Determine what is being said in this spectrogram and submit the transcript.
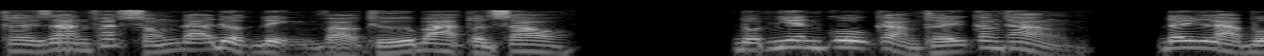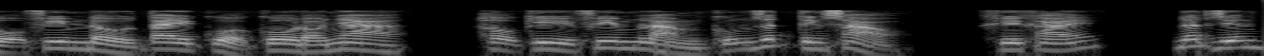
thời gian phát sóng đã được định vào thứ ba tuần sau. Đột nhiên cô cảm thấy căng thẳng, đây là bộ phim đầu tay của cô đó nha, hậu kỳ phim làm cũng rất tinh xảo, khí khái đất diễn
